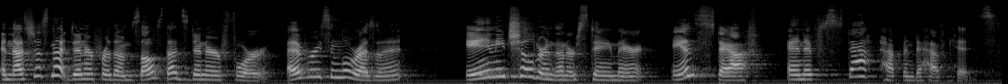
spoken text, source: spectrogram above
and that's just not dinner for themselves, that's dinner for every single resident, any children that are staying there, and staff, and if staff happen to have kids.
